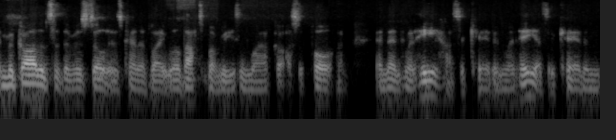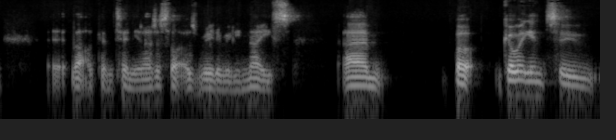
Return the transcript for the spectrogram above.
And regardless of the result, it's kind of like, well, that's my reason why I've got to support them. And then when he has a kid, and when he has a kid, and it, that'll continue. And I just thought it was really, really nice. Um, but going into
